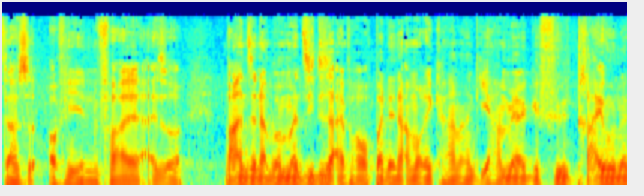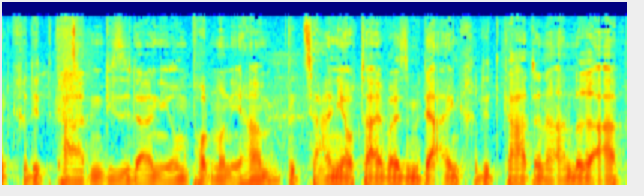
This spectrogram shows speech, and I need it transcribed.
Das auf jeden Fall. Also Wahnsinn, aber man sieht es einfach auch bei den Amerikanern. Die haben ja gefühlt 300 Kreditkarten, die sie da in ihrem Portemonnaie haben. Bezahlen ja auch teilweise mit der einen Kreditkarte eine andere ab.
